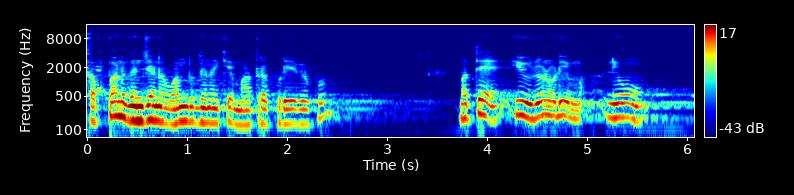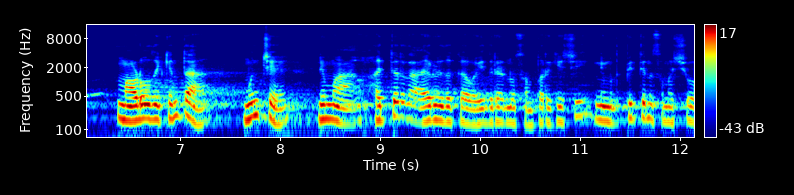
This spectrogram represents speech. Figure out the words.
ಸಪ್ಪನ ಗಂಜಿಯನ್ನು ಒಂದು ದಿನಕ್ಕೆ ಮಾತ್ರ ಕುಡಿಯಬೇಕು. ಮತ್ತು ಈ ವಿಡಿಯೋ ನೋಡಿ ನೀವು ಮಾಡುವುದಕ್ಕಿಂತ ಮುಂಚೆ ನಿಮ್ಮ ಹತ್ತಿರದ ಆಯುರ್ವೇದಿಕ ವೈದ್ಯರನ್ನು ಸಂಪರ್ಕಿಸಿ, ನಿಮ್ಮದು ಪಿತ್ತಿನ ಸಮಸ್ಯೆ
